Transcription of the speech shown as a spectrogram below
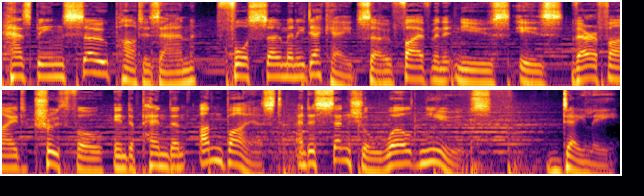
has been so partisan for so many decades. So, Five Minute News is verified, truthful, independent, unbiased, and essential world news daily.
